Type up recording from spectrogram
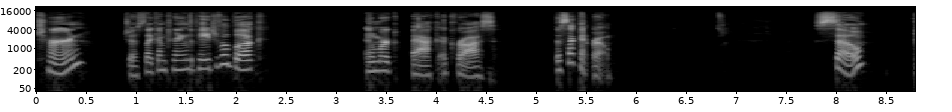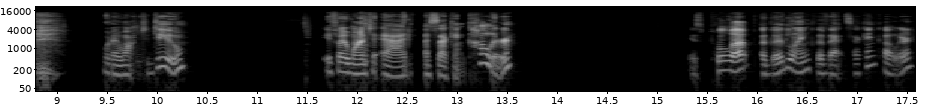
Turn, just like I'm turning the page of a book, and work back across the second row. So what I want to do, if I want to add a second color, is pull up a good length of that second color.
